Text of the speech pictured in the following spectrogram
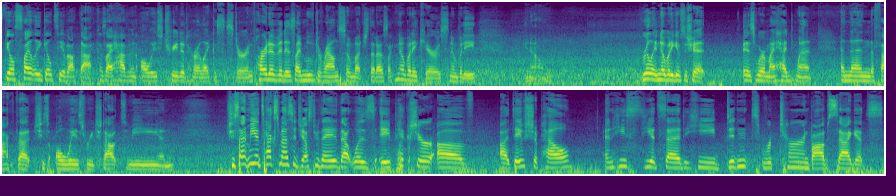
feel slightly guilty about that because I haven't always treated her like a sister. And part of it is I moved around so much that I was like, nobody cares, nobody, you know, really nobody gives a shit, is where my head went. And then the fact that she's always reached out to me, and she sent me a text message yesterday that was a picture of uh, Dave Chappelle, and he he had said he didn't return Bob Saget's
